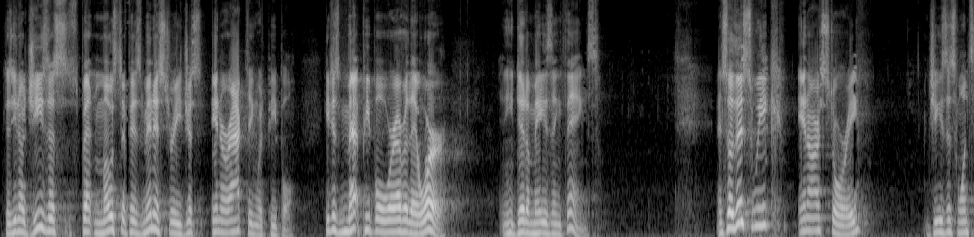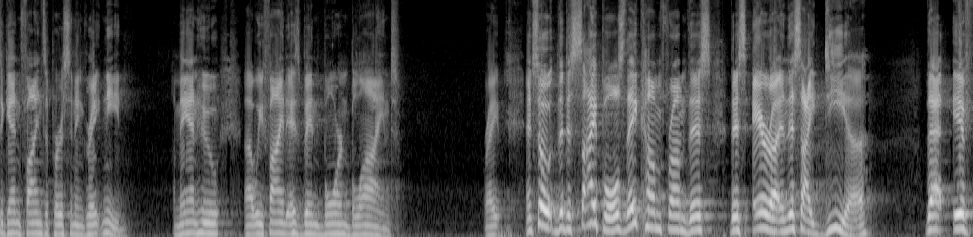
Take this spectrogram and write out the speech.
Because, you know, Jesus spent most of his ministry just interacting with people. He just met people wherever they were, and he did amazing things. And so this week in our story, Jesus once again finds a person in great need, a man who uh, we find has been born blind. Right? And so the disciples, they come from this, this era and this idea that if,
